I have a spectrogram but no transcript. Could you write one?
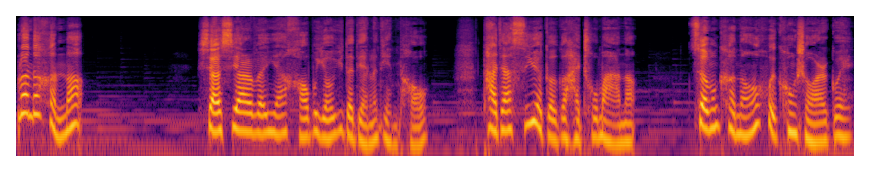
乱得很呢。小希儿闻言毫不犹豫的点了点头。他家思月哥哥还出马呢，怎么可能会空手而归？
